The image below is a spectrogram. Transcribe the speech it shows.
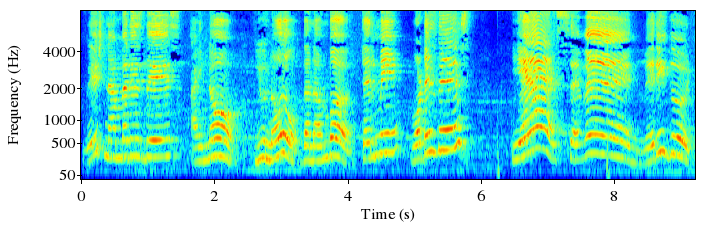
which number is this? I know. You know the number. Tell me, what is this? Yes, seven. Very good.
